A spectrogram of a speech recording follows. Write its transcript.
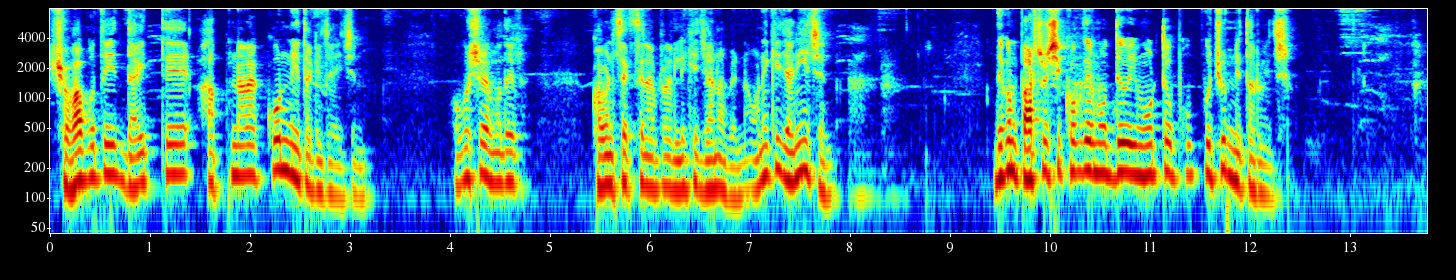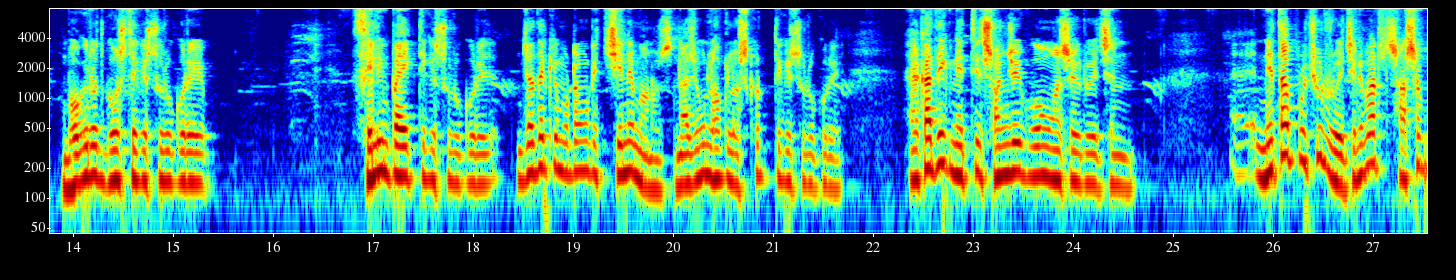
সভাপতির দায়িত্বে আপনারা কোন নেতাকে চাইছেন? অবশ্যই আমাদের কমেন্ট সেকশনে আপনারা লিখে জানাবেন। অনেকেই জানিয়েছেন। দেখুন, পার্শ্ব শিক্ষকদের মধ্যেও এই মুহূর্তে প্রচুর নেতা রয়েছে। ভগীরথ ঘোষ থেকে শুরু করে সেলিম পাইক থেকে শুরু করে, যাদেরকে মোটামুটি চেনে মানুষ, নাজমুল হক লস্কর থেকে শুরু করে, একাধিক নেত্রী সঞ্জয় গুহা মহাশয় রয়েছেন। নেতা প্রচুর রয়েছেন। এবার শাসক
